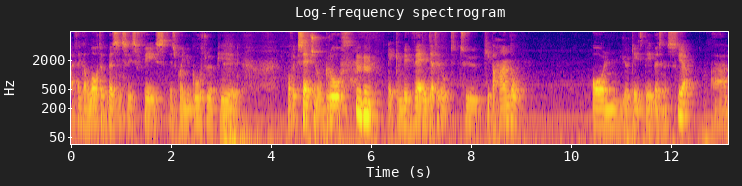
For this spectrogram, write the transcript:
I think a lot of businesses face is when you go through a period of exceptional growth, Mm-hmm. it can be very difficult to keep a handle on your day to day business. Yeah. Um,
